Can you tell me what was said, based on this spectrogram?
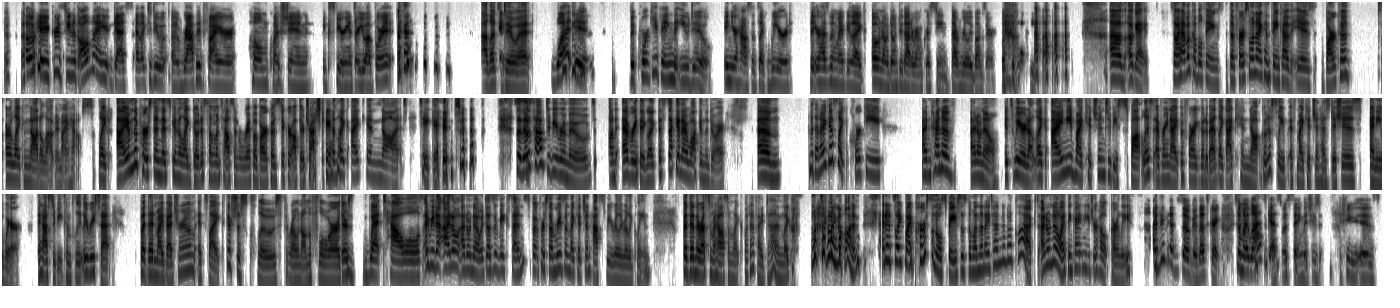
okay, Christine, with all my guests, I like to do a rapid fire home question experience. Are you up for it? Okay. Uh, let's do it. What is the quirky thing that you do in your house that's like weird that your husband might be like, "Oh no, don't do that around Christine. That really bugs her." What's the pet um okay so I have a couple things. The first one I can think of is barcodes are like not allowed in my house. Like I am the person that's going to like go to someone's house and rip a barcode sticker off their trash can. Like I cannot take it. So those have to be removed on everything like the second I walk in the door. Um but then I guess like quirky I'm kind of I don't know. It's weird. Like I need my kitchen to be spotless every night before I go to bed. Like I cannot go to sleep if my kitchen has dishes anywhere. It has to be completely reset. But then my bedroom, it's like there's just clothes thrown on the floor. There's wet towels. I mean, I don't I don't know. It doesn't make sense, but for some reason my kitchen has to be really really clean. But then the rest of my house I'm like, what have I done? Like what's going on? And it's like my personal space is the one that I tend to neglect. I don't know. I think I need your help, Carly. I think that's so good. That's great. So my last guest was saying that she's she is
